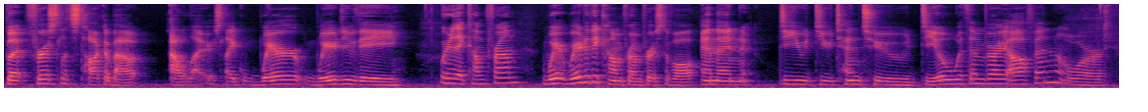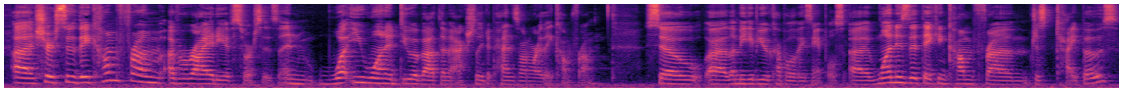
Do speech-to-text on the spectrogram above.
But first, let's talk about outliers. Like, where where do they Where do they come from? where where do they come from? First of all, and then do you do you tend to deal with them very often, or Uh, sure. So they come from a variety of sources, and what you want to do about them actually depends on where they come from. So uh, let me give you a couple of examples. Uh, one is that they can come from just typos,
